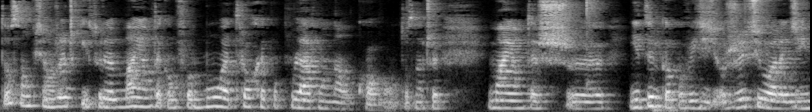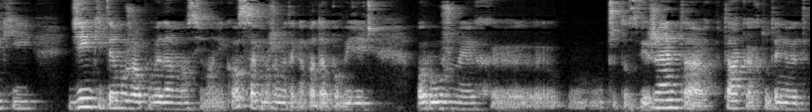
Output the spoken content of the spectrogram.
To są książeczki, które mają taką formułę trochę popularną naukową. To znaczy mają też nie tylko powiedzieć o życiu, ale dzięki, dzięki temu, że opowiadamy o Simonie Kossak, możemy tak naprawdę powiedzieć o różnych, y, czy to zwierzętach, ptakach. Tutaj nawet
